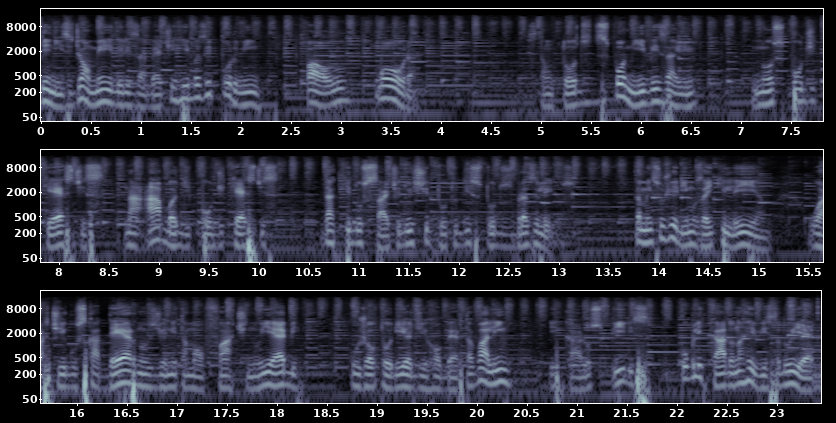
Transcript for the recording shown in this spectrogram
Denise de Almeida, Elizabeth Ribas e por mim, Paulo Moura. Estão todos disponíveis aí nos podcasts, na aba de podcasts daqui do site do Instituto de Estudos Brasileiros. Também sugerimos aí que leiam o artigo Os Cadernos de Anita Malfatti no IEB, cuja autoria é de Roberta Valim e Carlos Pires, publicado na revista do IEB.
